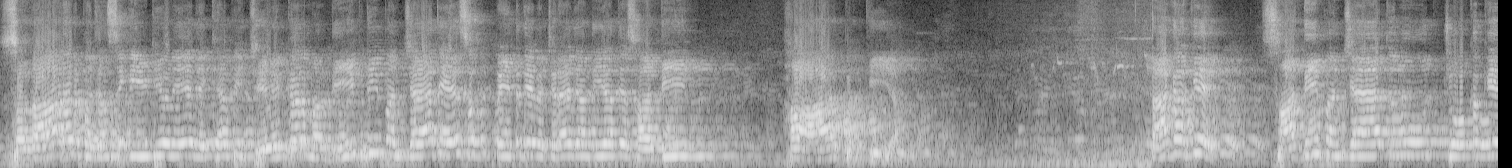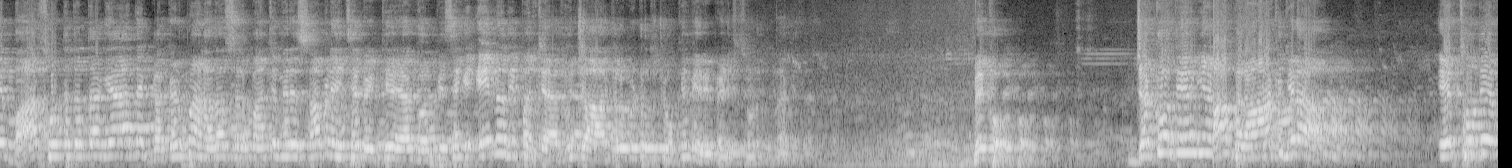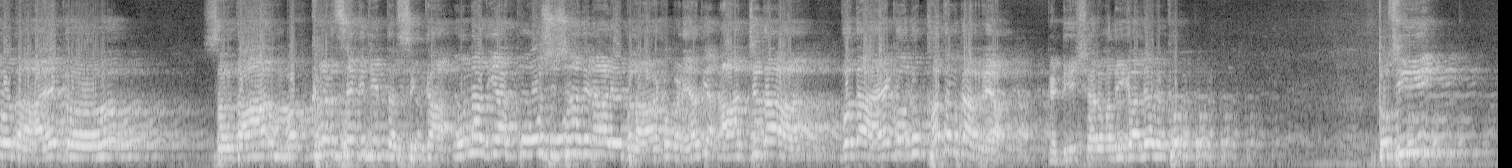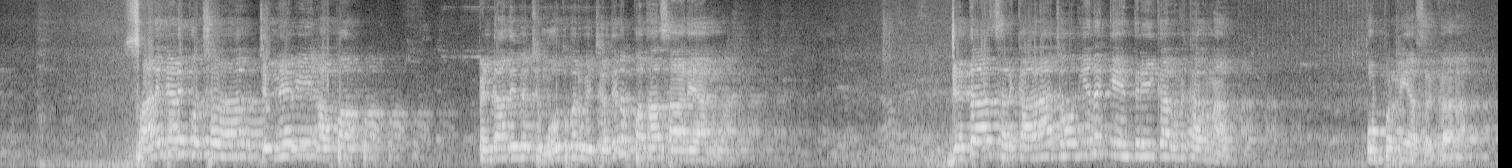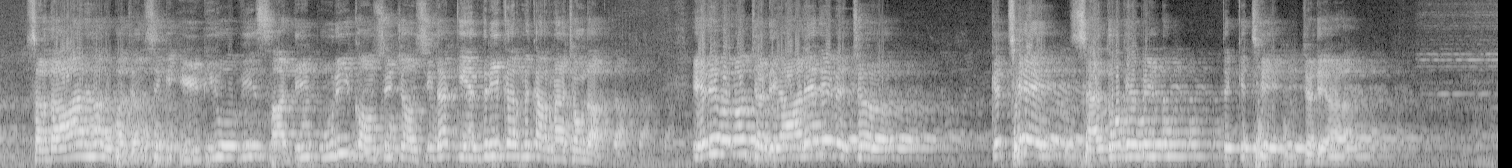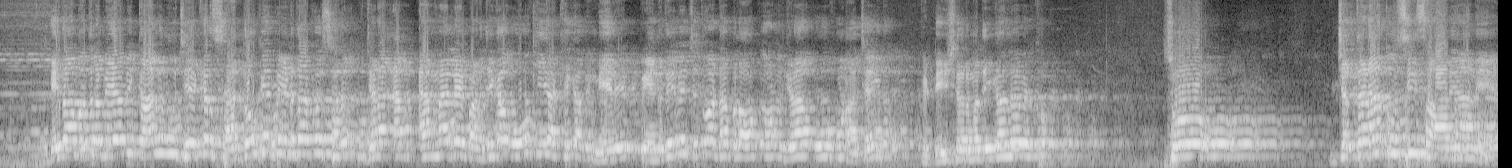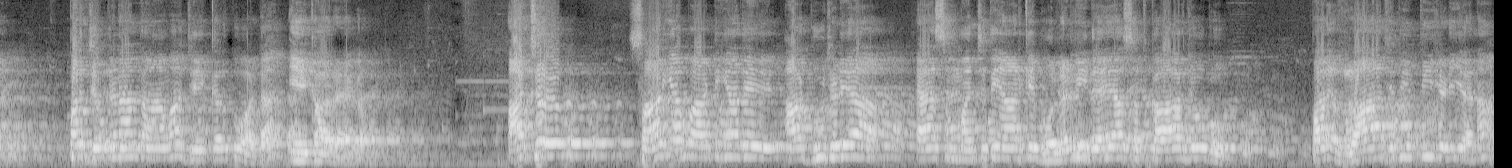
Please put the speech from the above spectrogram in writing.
ਸਰਦਾਰ ਹਰਭਜਨ ਸਿੰਘ ਈਟੀਓ ਨੇ ਇਹ ਦੇਖਿਆ ਵੀ ਜੇਕਰ ਮਨਦੀਪ ਦੀ ਪੰਚਾਇਤ ਇਸ ਪਿੰਡ ਦੇ ਵਿੱਚ ਰਹਿ ਜਾਂਦੀ ਆ ਤੇ ਸਾਡੀ ਹਾਰ ਪੱਕੀ ਆ। ਤਾਂ ਕਰਕੇ ਸਾਡੀ ਪੰਚਾਇਤ ਨੂੰ ਚੁੱਕ ਕੇ ਬਾਹਰ ਸੁੱਟ ਦਿੱਤਾ ਗਿਆ ਤੇ ਗੱਗੜ ਭਾਣਾ ਦਾ ਸਰਪੰਚ ਮੇਰੇ ਸਾਹਮਣੇ ਇੱਥੇ ਬੈਠੇ ਆ, ਗੁਰਪ੍ਰੀਤ ਸਿੰਘ, ਇਹਨਾਂ ਦੀ ਪੰਚਾਇਤ ਨੂੰ 4 ਕਿਲੋਮੀਟਰ ਤੋਂ ਚੁੱਕ ਕੇ ਮੇਰੇ ਪਿੰਡ 'ਚ ਸੁੱਟ ਦਿੱਤਾ ਗਿਆ। ਵੇਖੋ, ਜੱਗੋ ਤੇਰੀਆਂ ਆ ਬਲਾਕ ਜਿਹੜਾ, ਇੱਥੋਂ ਦੇ ਵਿਧਾਇਕ ਸਰਦਾਰ ਮੱਖਣ ਸਿੰਘ ਜੀ ਤਰਸਿੱਕਾ, ਉਹਨਾਂ ਦੀਆਂ ਕੋਸ਼ਿਸ਼ਾਂ ਦੇ ਨਾਲ ਇਹ ਬਲਾਕ ਬਣਿਆ ਤੇ ਅੱਜ ਦਾ ਵਿਧਾਇਕ ਉਹਨੂੰ ਖਤਮ ਕਰ ਰਿਹਾ। ਕਿੱਡੀ ਸ਼ਰਮ ਦੀ ਗੱਲ ਹੈ ਵੇਖੋ। ਤੁਸੀਂ ਸਾਰੇ ਜਾਣੇ ਕੁਛ ਜਿੰਨੇ ਵੀ ਆਪਾਂ ਪਿੰਡਾਂ ਦੇ ਵਿੱਚ ਮੋਹਤਬਰ ਵਿਚਰਦੇ ਨਾ, ਪਤਾ ਸਾਰਿਆਂ ਨੂੰ ਜਿੱਦਾਂ ਸਰਕਾਰਾਂ ਚਾਹੁੰਦੀਆਂ ਨਾ ਕੇਂਦਰੀਕਰਨ ਕਰਨਾ, ਉੱਪਰਲੀਆਂ ਸਰਕਾਰਾਂ। ਸਰਦਾਰ ਹਰਭਜਨ ਸਿੰਘ ਈਟੀਓ ਵੀ ਸਾਡੀ ਪੂਰੀ ਕੌਂਸਟੀਚੁਐਂਸੀ ਦਾ ਕੇਂਦਰੀਕਰਨ ਕਰਨਾ ਚਾਹੁੰਦਾ। ਇਹਦੇ ਵੱਲੋਂ ਜੜਿਆਲੇ ਦੇ ਵਿੱਚ ਕਿੱਥੇ ਸੈਦੋਗੇ ਪਿੰਡ ਤੇ ਕਿੱਥੇ ਜੜਿਆਲਾ ਇਹਦਾ ਮਤਲਬ ਇਹ ਆ ਵੀ ਕੱਲ ਨੂੰ ਜੇਕਰ ਸੈਦੋਗੇ ਪਿੰਡ ਦਾ ਕੋਈ ਜਿਹੜਾ ਐਮਐਲਏ ਬਣ ਜਾਏਗਾ ਉਹ ਕੀ ਆਖੇਗਾ ਵੀ ਮੇਰੇ ਪਿੰਡ ਦੇ ਵਿੱਚ ਤੁਹਾਡਾ ਬਲਾਕ ਜਿਹੜਾ ਉਹ ਹੋਣਾ ਚਾਹੀਦਾ? ਕਿੱਡੀ ਸ਼ਰਮ ਦੀ ਗੱਲ ਹੈ ਵੇਖੋ। ਸੋ ਜਿੱਤਣਾ ਤੁਸੀਂ ਸਾਰਿਆਂ ਨੇ ਆ, ਪਰ ਜਿੱਤਣਾ ਤਾਂ ਵਾ ਜੇਕਰ ਤੁਹਾਡਾ ਏਕਾ ਰਹੇਗਾ ਅੱਜ ਸਾਰੀਆਂ ਪਾਰਟੀਆਂ ਦੇ ਆਗੂ ਜਿਹੜੇ ਆ ਇਸ ਮੰਚ ਤੇ ਆਣ ਕੇ ਬੋਲਣ ਵੀ ਦਏ ਆ ਸਤਿਕਾਰਯੋਗ ਹੋ ਪਰ ਰਾਜਨੀਤੀ ਜਿਹੜੀ ਹੈ ਨਾ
